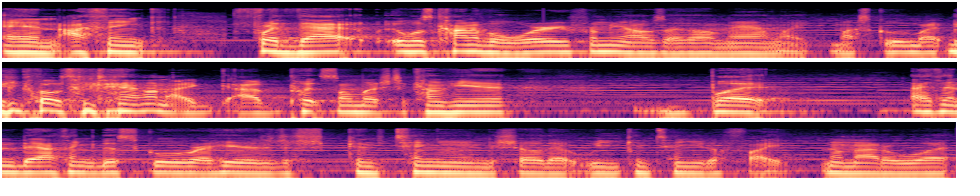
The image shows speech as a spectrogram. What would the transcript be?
and I think for that, it was kind of a worry for me. I was like, oh man, like my school might be closing down. I I put so much to come here, but at the end of the day, I think this school right here is just continuing to show that we continue to fight no matter what.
